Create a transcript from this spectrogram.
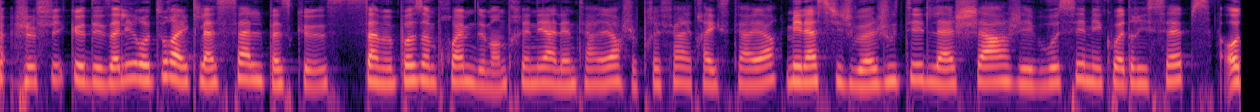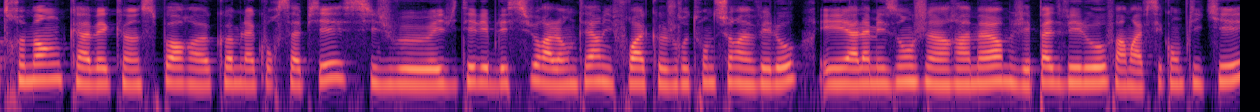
je fais que des allers-retours avec la salle parce que ça me pose un problème de m'entraîner à l'intérieur. Je préfère être à l'extérieur. Mais là, si je veux ajouter de la charge et bosser mes quadriceps, autrement qu'avec un sport euh, comme la course à pied, si je veux éviter les blessures à long terme, il faudra que je retourne sur un vélo. Et à la maison, j'ai un rameur, mais j'ai pas de vélo. Enfin bref, c'est compliqué.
